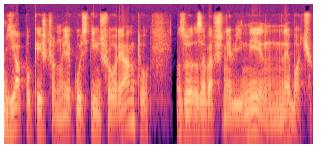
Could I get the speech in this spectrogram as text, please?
я поки що ну якогось іншого варіанту завершення війни не бачу.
